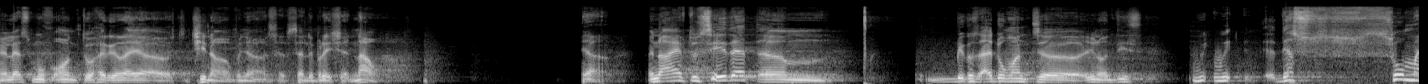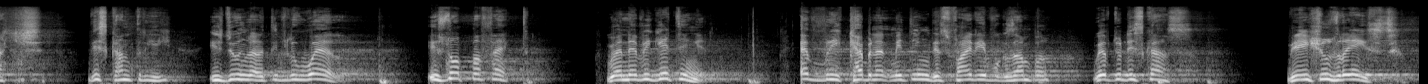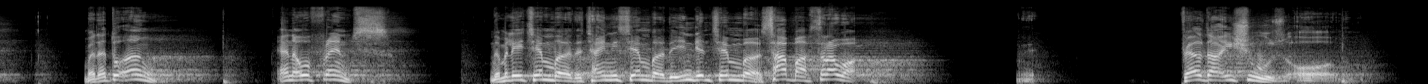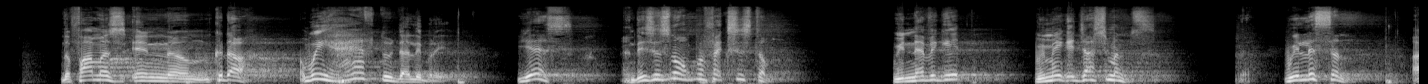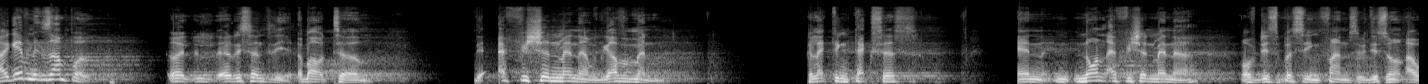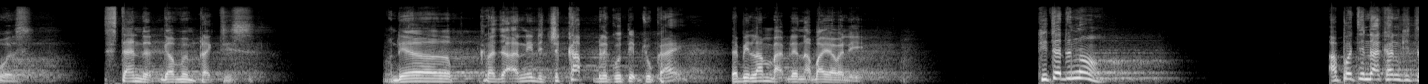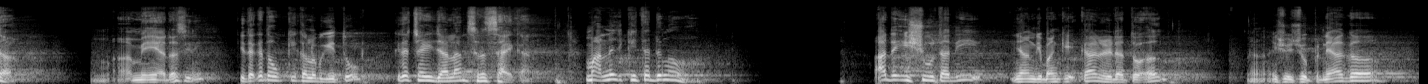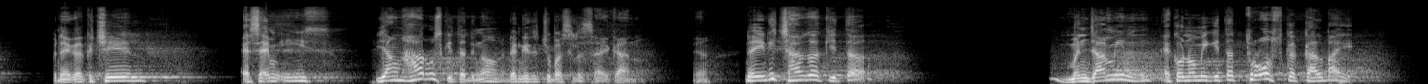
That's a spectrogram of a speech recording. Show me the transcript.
And let's move on to Hari Raya Cina punya celebration now. Yeah, and I have to say that um, because I don't want, uh, you know, this. We, we, there's so much. This country is doing relatively well. It's not perfect. We are navigating it. Every cabinet meeting, this Friday, for example, we have to discuss the issues raised by Dato' Ang and our friends. The Malay Chamber, the Chinese Chamber, the Indian Chamber, Sabah, Sarawak. Felda issues or the farmers in um, Kedah. We have to deliberate. Yes, and this is not a perfect system. We navigate, we make adjustments, we listen. I gave an example uh, recently about um, the efficient manner of government collecting taxes and non-efficient manner of disbursing funds which is not ours. Standard government practice. Dia kerajaan ni dia cekap bila kutip cukai tapi lambat bila nak bayar balik. Kita dengar. Apa tindakan kita? Amir ada sini. Kita kata okey kalau begitu, kita cari jalan selesaikan. Maknanya kita dengar. Ada isu tadi yang dibangkitkan oleh Dato' Eng, uh, isu-isu peniaga, peniaga kecil, SMEs yang harus kita dengar dan kita cuba selesaikan. Ya. Dan ini cara kita menjamin ekonomi kita terus kekal baik.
